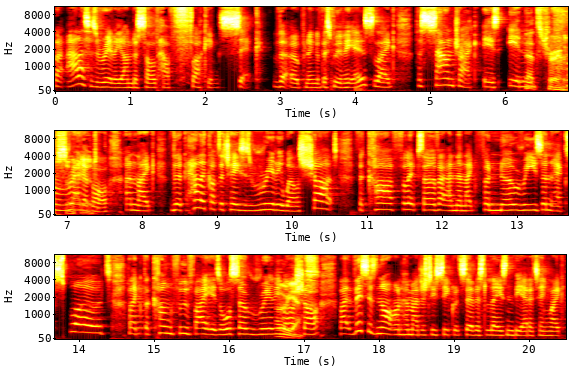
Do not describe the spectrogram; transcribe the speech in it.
Like Alice has really undersold how fucking sick the opening of this movie is. Like the soundtrack is That's true. so incredible, and like the helicopter chase is really well shot. The car flips over and then like for no reason explodes. Like the kung fu fight is also really Oh, well yes. shot. Like this is not on Her Majesty's Secret Service Lazenby editing. Like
